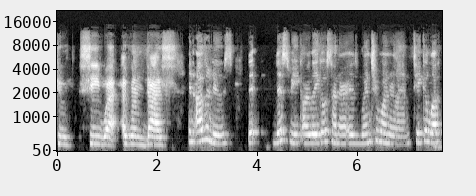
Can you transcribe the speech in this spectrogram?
to see what everyone does. In other news, th- this week our Lego Center is Winter Wonderland. Take a look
